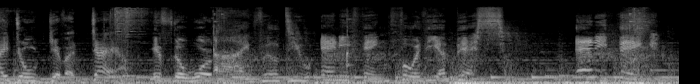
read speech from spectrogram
I don't give a damn if the world. I will do anything for the Abyss. Anything!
